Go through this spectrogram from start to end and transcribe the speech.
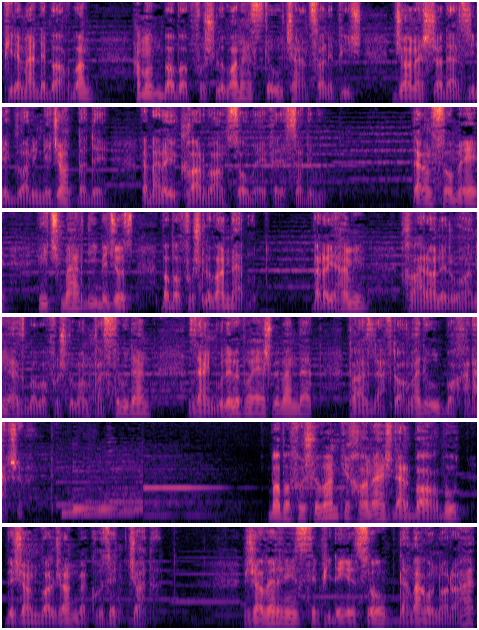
پیرمرد باغبان همون بابا فشلوان است که او چند سال پیش جانش را در زیر گاری نجات داده و برای کار به آن صومعه فرستاده بود. در آن صومعه هیچ مردی به جز بابا فشلوان نبود. برای همین خواهران روحانی از بابا فشلوان خواسته بودند زنگوله به پایش ببندد تا از رفت آمد او با خبر شود. بابا فشلوان که خانهاش در باغ بود به ژان والژان و کوزت جا داد. ژاور نیز سپیده صبح دمق و ناراحت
